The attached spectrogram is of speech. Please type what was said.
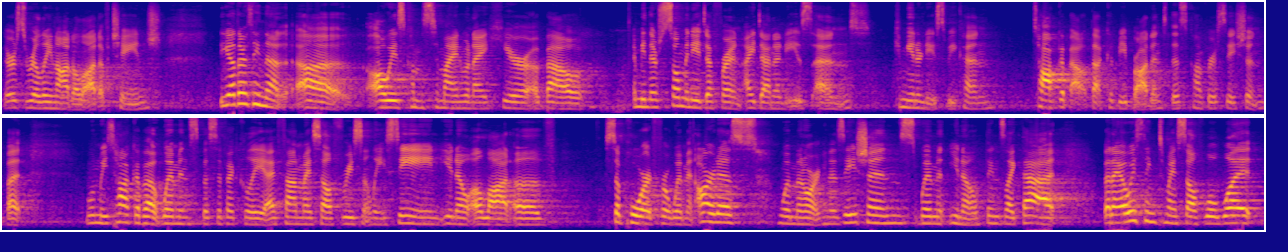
there's really not a lot of change. The other thing that uh, always comes to mind when I hear about, I mean, there's so many different identities and communities we can talk about that could be brought into this conversation. But when we talk about women specifically, I found myself recently seeing, you know, a lot of support for women artists, women organizations, women, you know, things like that. But I always think to myself, well, what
